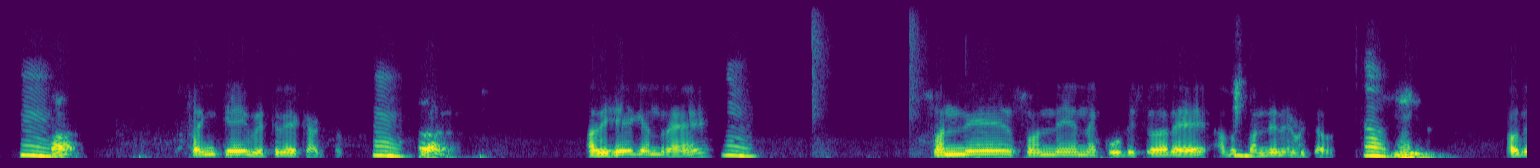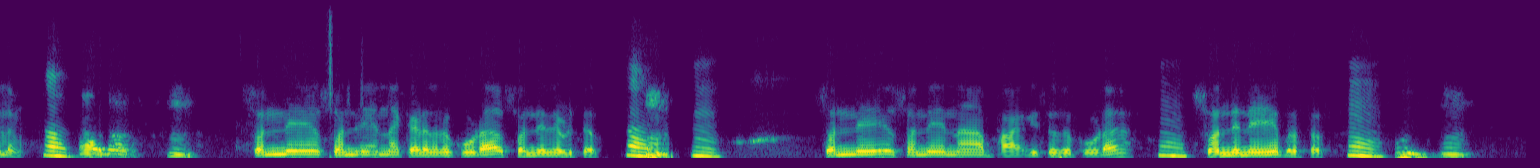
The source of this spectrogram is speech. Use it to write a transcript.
ಸಂಖ್ಯೆ ವ್ಯತಿರೇಕ ಆಗ್ತದೆ. ಅದು ಹೇಗೆ ಅಂದ್ರೆ ಸೊನ್ನೆ ಸೊನ್ನೆಯನ್ನ ಕೂಡಿಸಿದರೆ ಅದು ಸೊನ್ನೆನೆ ಉಳಿತದೆ. ಹೌದಿಲ್ಲ? ಹೌದು. ಹೌದು ಹೌದು. ಹ್ಮ್. ಸೊನ್ನೆ ಸೊನ್ನೆಯನ್ನ ಕಳೆದರೂ ಕೂಡ ಸೊನ್ನೆನೆ ಉಳಿತದೆ. ಹೌದು. ಹ್ಮ್. ಹ್ಮ್. ಸೊನ್ನೆ ಸೊನ್ನೆಯನ್ನ ಭಾಗಿಸಿದ್ರು ಕೂಡ ಹ್ಮ್. ಸೊನ್ನೆನೇ ಬರ್ತದೆ. ಹ್ಮ್. ಹ್ಮ್ ಹ್ಮ್.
